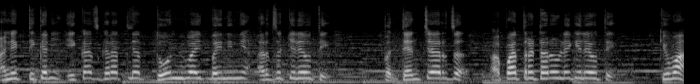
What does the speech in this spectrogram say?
अनेक ठिकाणी एकाच घरातल्या दोन विवाहित बहिणींनी अर्ज केले होते. पण त्यांचे अर्ज अपात्र ठरवले गेले होते किंवा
